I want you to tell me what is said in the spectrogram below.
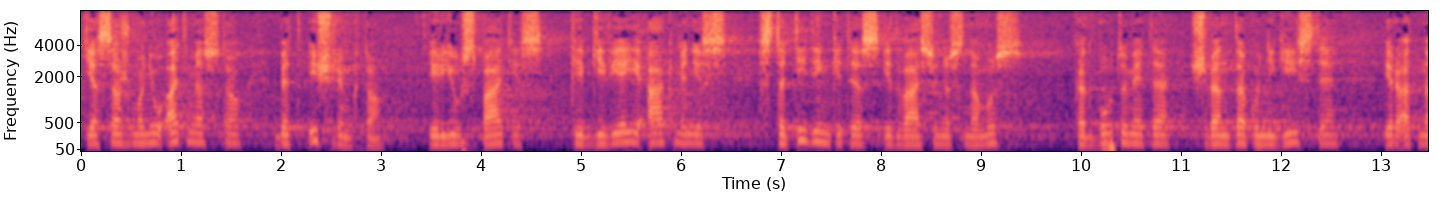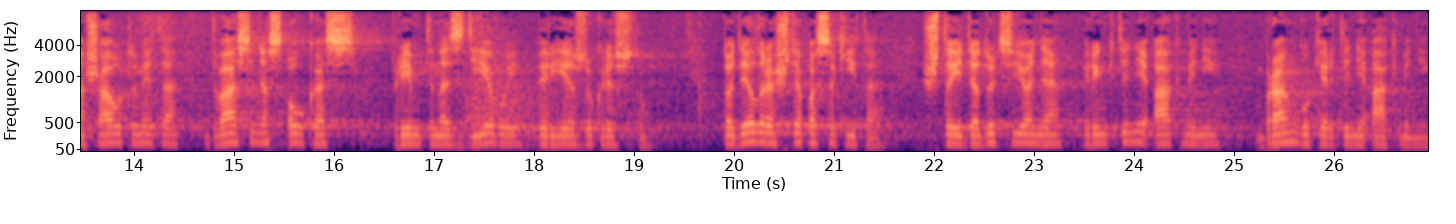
tiesa žmonių atmesto, bet išrinkto. Ir jūs patys, kaip gyvieji akmenys, statydinkitės į dvasinius namus, kad būtumėte šventa kunigystė, ir atnašautumėte dvasinės aukas, priimtinas Dievui per Jėzų Kristų. Todėl rašte pasakyta, štai deducijone rinktinį akmenį, brangų kertinį akmenį,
